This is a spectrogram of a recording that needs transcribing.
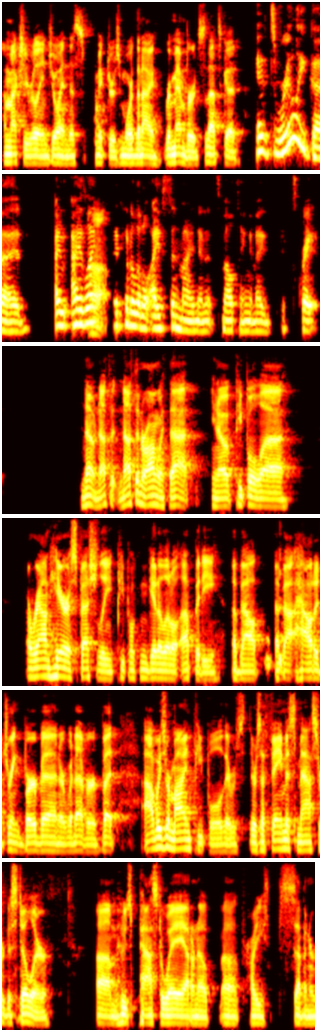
I'm actually really enjoying this Michter's more than I remembered, so that's good. It's really good. I, I like. Uh, I put a little ice in mine, and it's melting, and I it's great. No, nothing nothing wrong with that. You know, people uh, around here, especially, people can get a little uppity about about how to drink bourbon or whatever. But I always remind people there was there's a famous master distiller um, who's passed away, I don't know, uh, probably seven or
